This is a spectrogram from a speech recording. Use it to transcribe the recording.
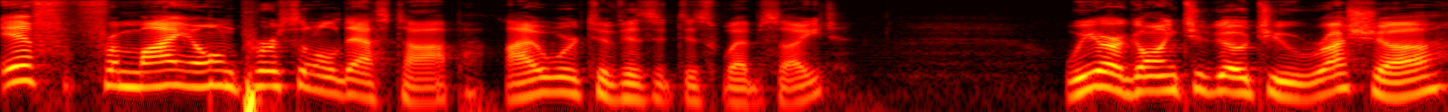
if from my own personal desktop I were to visit this website, we are going to go to russia.ru.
